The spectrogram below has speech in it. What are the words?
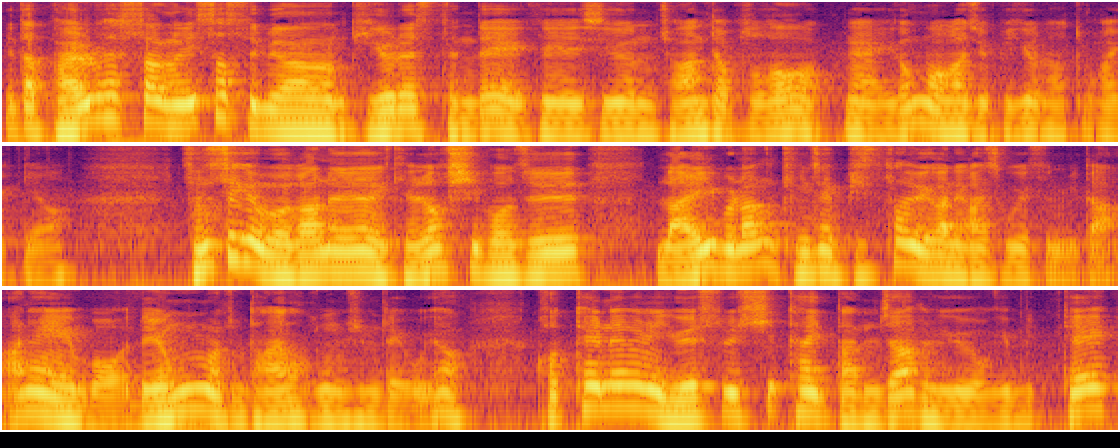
일단 바이올렛 색상을 있었으면 비교를 했을 텐데 그게 지금 저한테 없어서 그냥 이것만 가지고 비교를 하도록 할게요 전체적인 외관은 갤럭시 버즈 라이브랑 굉장히 비슷한 외관을 가지고 있습니다. 안에 뭐 내용물만 좀 다르다고 보시면 되고요. 겉에는 USB-C 타입 단자 그리고 여기 밑에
